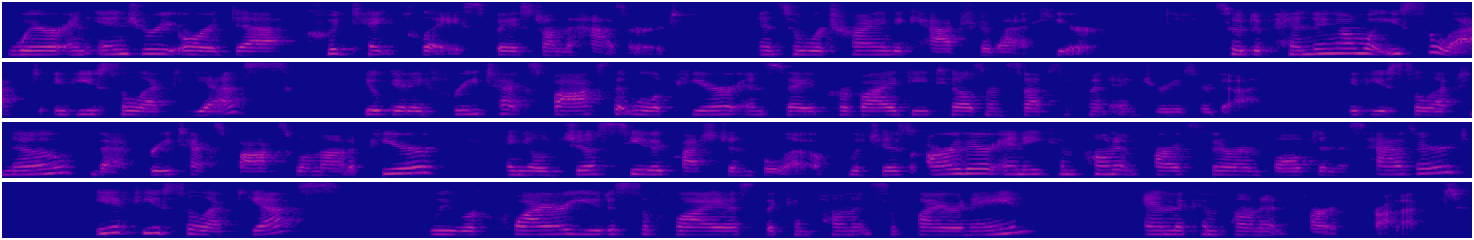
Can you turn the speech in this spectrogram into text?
where an injury or a death could take place based on the hazard. And so we're trying to capture that here. So depending on what you select, if you select yes, you'll get a free text box that will appear and say provide details on subsequent injuries or death. If you select no, that free text box will not appear and you'll just see the question below, which is, are there any component parts that are involved in this hazard? If you select yes, we require you to supply us the component supplier name and the component part product.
